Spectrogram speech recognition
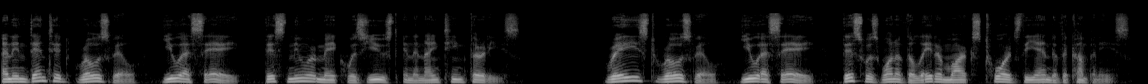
An indented Roseville, USA, this newer make was used in the 1930s. Raised Roseville, USA, this was one of the later marks towards the end of the company's.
